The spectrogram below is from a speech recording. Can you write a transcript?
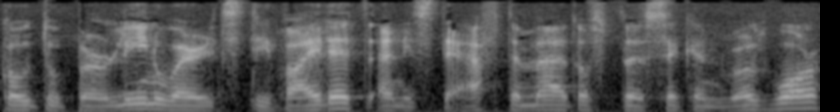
go to Berlin where it's divided and it's the aftermath of the Second World War,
